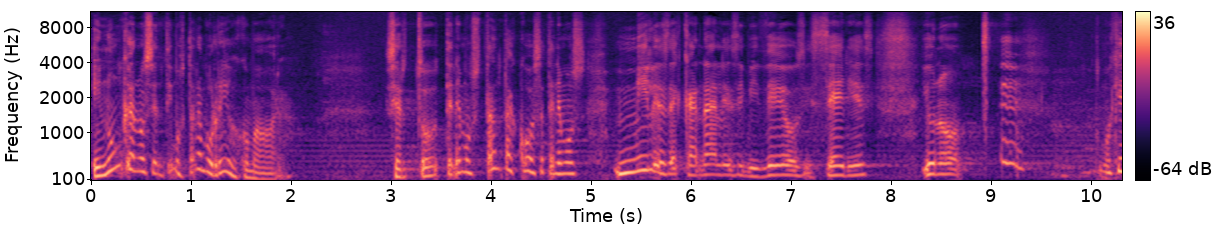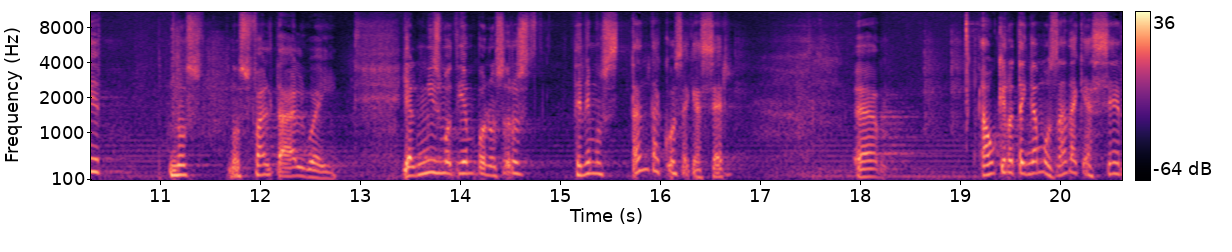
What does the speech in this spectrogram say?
Y nunca nos sentimos tan aburridos como ahora. ¿Cierto? Tenemos tantas cosas, tenemos miles de canales y videos y series. Y uno, eh, como que nos, nos falta algo ahí. Y al mismo tiempo nosotros tenemos tanta cosa que hacer. Eh, aunque no tengamos nada que hacer,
